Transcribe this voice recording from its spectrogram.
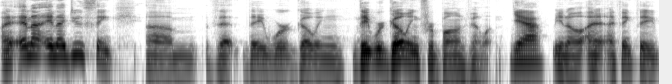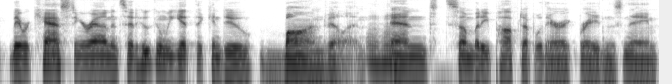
I, and I and I do think um, that they were going they were going for Bond villain. Yeah, You know, I, I think they, they were casting around and said, "Who can we get that can do Bond villain?" Mm-hmm. And somebody popped up with Eric Braeden's name.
